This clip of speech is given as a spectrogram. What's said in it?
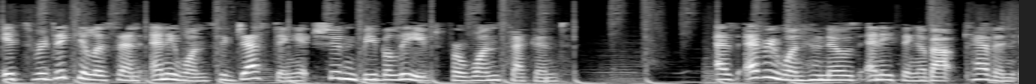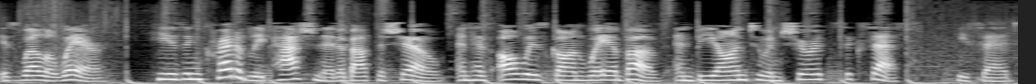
It's ridiculous and anyone suggesting it shouldn't be believed for one second. As everyone who knows anything about Kevin is well aware, he is incredibly passionate about the show and has always gone way above and beyond to ensure its success, he said.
